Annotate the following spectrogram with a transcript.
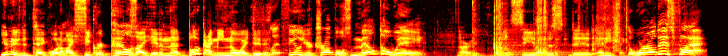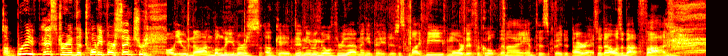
You need to take one of my secret pills I hid in that book. I mean, no, I didn't. Let feel your troubles melt away. All right, let's see if this did anything. The world is flat. A brief history of the 21st century. All you non-believers. Okay, didn't even go through that many pages. This might be more difficult than I anticipated. All right, so that was about five.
